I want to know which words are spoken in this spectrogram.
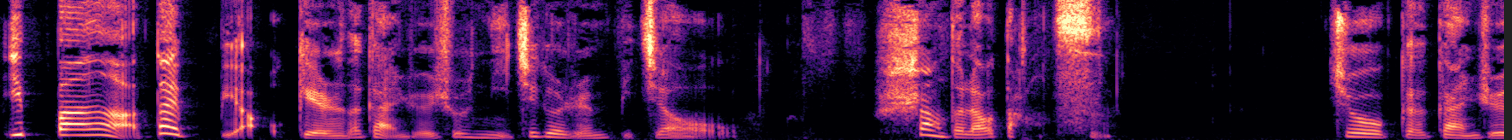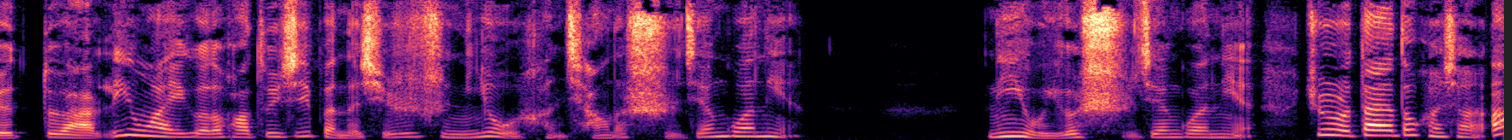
一般啊，戴表给人的感觉就是你这个人比较上得了档次，就感感觉对吧？另外一个的话，最基本的其实是你有很强的时间观念。你有一个时间观念，就是大家都很想啊，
